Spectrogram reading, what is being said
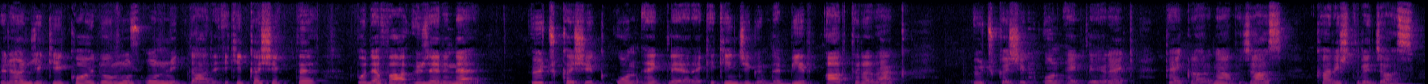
Bir önceki koyduğumuz un miktarı 2 kaşıktı. Bu defa üzerine 3 kaşık un ekleyerek ikinci günde 1 artırarak 3 kaşık un ekleyerek tekrar ne yapacağız? Karıştıracağız.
